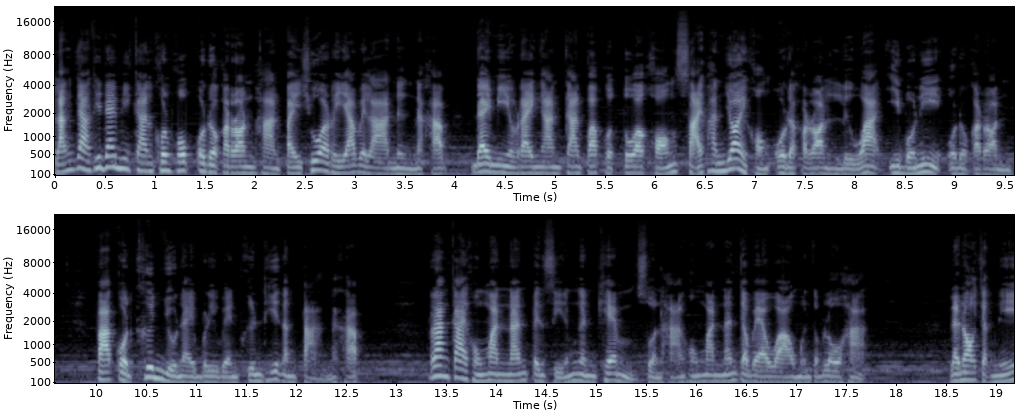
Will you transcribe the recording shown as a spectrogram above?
หลังจากที่ได้มีการค้นพบโอโดการอนผ่านไปชั่วระยะเวลาหนึ่งนะครับ ได้มีรายงานการปรากฏตัวของสายพันธุ์ย่อยของโอโดการอนหรือว่าอีโบนีโอโดการอนปรากฏขึ้นอยู่ในบริเวณพื้นที่ต่างๆนะครับ ร่างกายของมันนั้นเป็นสีน้ำเงินเข้ม ส่วนหางของมันนั้นจะแวววาวเหมือนกับโลหะ และนอกจากนี้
